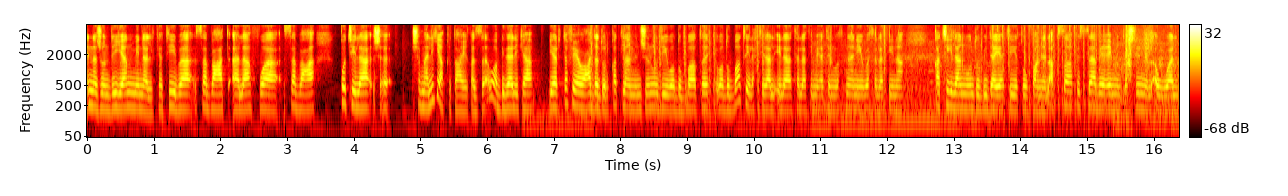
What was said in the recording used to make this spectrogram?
إن جنديا من الكتيبة 7007 قتل شمالية قطاع غزة وبذلك يرتفع عدد القتلى من جنود وضباط وضباط الاحتلال إلى 332 قتيلا منذ بداية طوفان الأقصى في السابع من تشرين الأول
